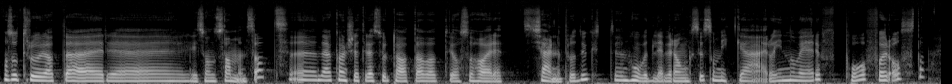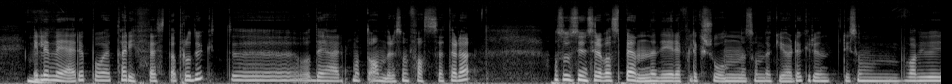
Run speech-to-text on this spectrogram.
Og så tror jeg at det er eh, litt sånn sammensatt. Eh, Det er kanskje et resultat av at vi også har et kjerneprodukt, en hovedleveranse, som ikke er å innovere på for oss. Da. Vi Mm. leverer på et tariffesta produkt, eh, og det er på en måte andre som fastsetter det. Og så syns jeg det var spennende de refleksjonene som dere gjør dere rundt liksom, hva, vi,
